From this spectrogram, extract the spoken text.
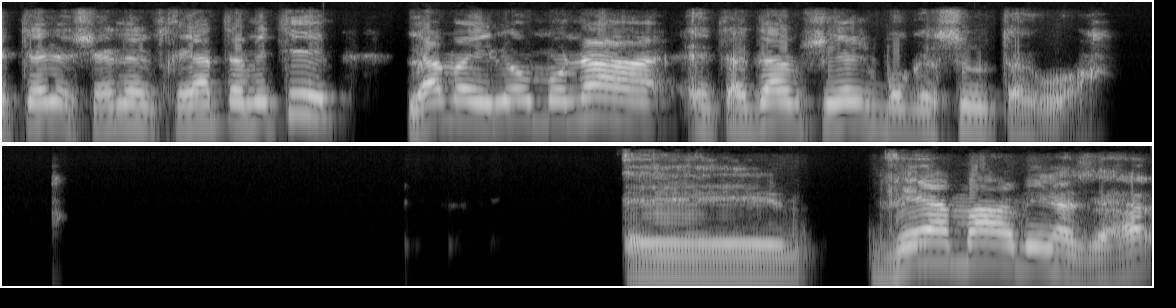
את אלה שאין להם תחיית המתים, למה היא לא מונה את אדם שיש בו גסות הרוח? אה, ואמר רבי אלעזר,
